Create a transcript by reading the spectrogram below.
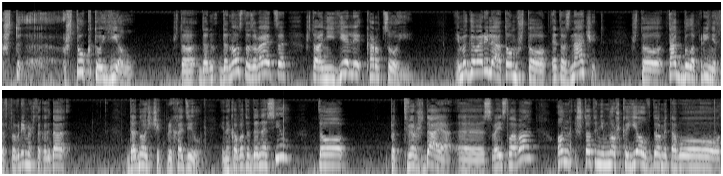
Что, что кто ел? Что донос называется, что они ели карцои. И мы говорили о том, что это значит, что так было принято в то время, что когда доносчик приходил и на кого-то доносил, то, подтверждая э, свои слова, он что-то немножко ел в доме того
